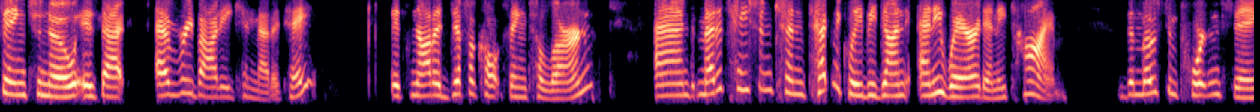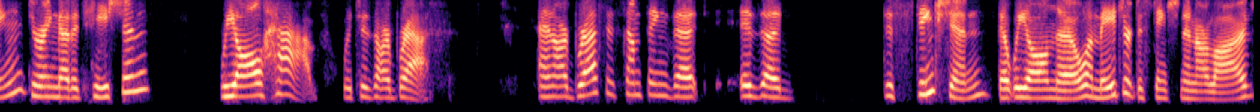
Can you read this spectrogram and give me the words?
thing to know is that everybody can meditate. It's not a difficult thing to learn. And meditation can technically be done anywhere at any time. The most important thing during meditation, we all have, which is our breath. And our breath is something that is a distinction that we all know, a major distinction in our lives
